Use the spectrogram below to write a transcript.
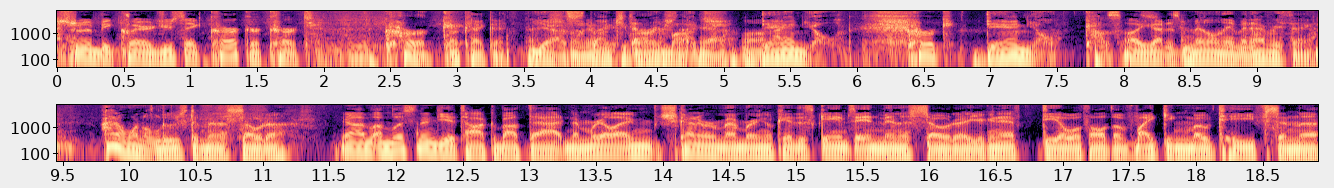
Just want to be clear. Did you say Kirk or Kurt? Kirk. Okay, good. I just Yes, thank you very much. Yeah, well, I- Daniel. Kirk Daniel Cousins. Oh, you got his middle name and everything. I don't want to lose to Minnesota. Yeah, I'm, I'm listening to you talk about that, and I'm realizing, just kind of remembering. Okay, this game's in Minnesota. You're going to have to deal with all the Viking motifs and the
